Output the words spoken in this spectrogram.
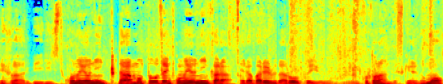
FRB 理事この4人。だからもう当然この4人から選ばれるだろうということなんですけれども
